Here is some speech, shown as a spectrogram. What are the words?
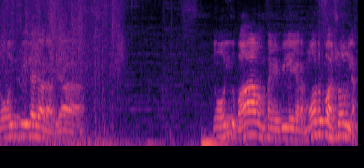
တော်ကြီးပေးလိုက်ရတာဗျာတော်ကြီးကိုဘာမှမဆိုင်ရင်ပေးလိုက်ရတာမော်စကိုကရှော့ပြီလား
